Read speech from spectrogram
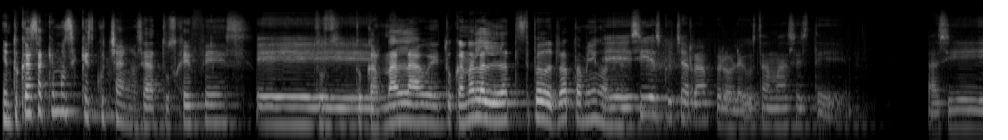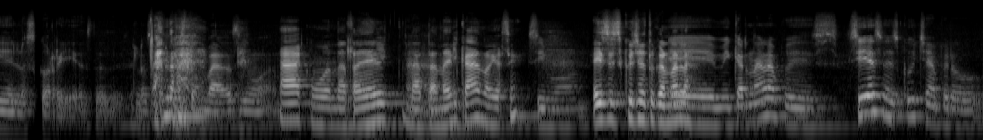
En tu casa, ¿qué música escuchan? O sea, tus jefes, tus- Eh, tu carnala, güey. ¿Tu carnala le late este pedo de rap también o no? eh, sí escucha rap, pero le gusta más este así en los corridos, todos, los corridos tumbados, Simón. Ah, como Nathaniel, Ajá. Nathaniel Cano y así. Simón. ¿Ese escucha tu carnala? Eh, mi carnala, pues, sí, eso escucha, pero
